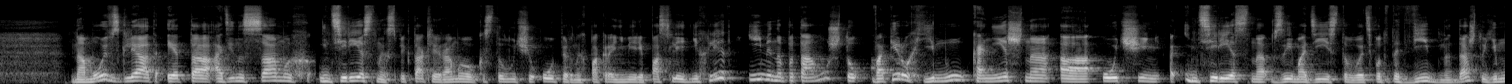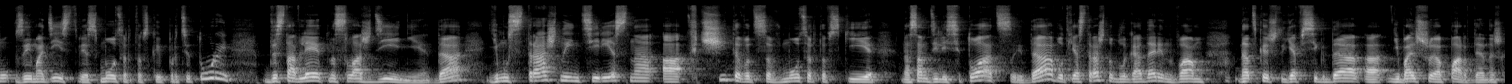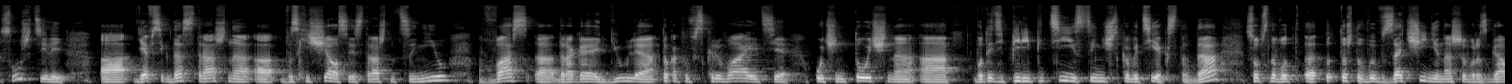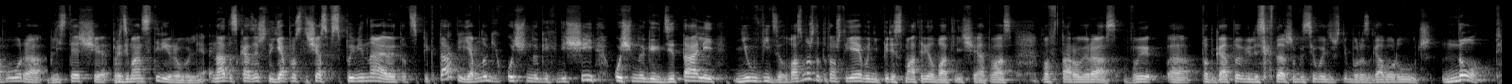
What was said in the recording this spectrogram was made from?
на мой взгляд, это один из самых интересных спектаклей Ромео Костелуччи оперных, по крайней мере, последних лет, именно потому, что, во-первых, ему, конечно, а, очень интересно взаимодействовать, вот это видно, да, что ему взаимодействие с моцартовской партитурой доставляет наслаждение, да, ему страшно интересно а, вчитываться в моцартовские, на самом деле, ситуации, да, вот я страшно благодарен вам, надо сказать, что я всегда, а, небольшой апарт для наших слушателей, слушателей. А, я всегда страшно а, восхищался и страшно ценил вас, а, дорогая Юля, то, как вы вскрываете очень точно вот эти перипетии сценического текста, да? Собственно, вот э, то, что вы в зачине нашего разговора блестяще продемонстрировали. Надо сказать, что я просто сейчас вспоминаю этот спектакль, я многих, очень многих вещей, очень многих деталей не увидел. Возможно, потому что я его не пересмотрел, в отличие от вас, во второй раз. Вы э, подготовились к нашему сегодняшнему разговору лучше. Но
